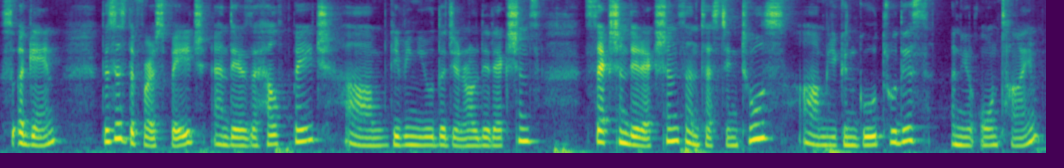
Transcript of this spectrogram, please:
So again, this is the first page and there's a help page um, giving you the general directions, section directions and testing tools. Um, you can go through this on your own time.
